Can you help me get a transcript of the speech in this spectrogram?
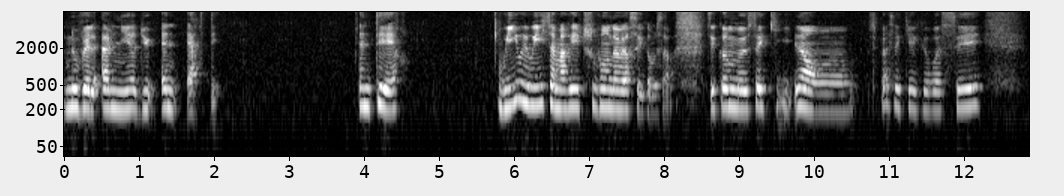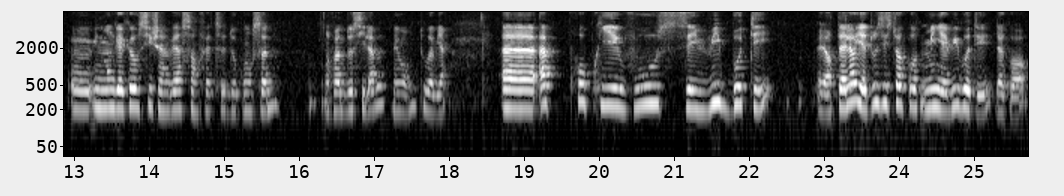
nouvel avenir du NRT. NTR. Oui, oui, oui, ça m'arrive souvent d'inverser comme ça. C'est comme euh, celle qui... Non, c'est pas celle qui est c'est euh, une mangaka aussi, j'inverse en fait de consonnes. Enfin, de syllabes, mais bon, tout va bien. Euh, appropriez-vous ces huit beautés? Alors, tout à l'heure, il y a 12 histoires courtes, mais il y a huit beautés, d'accord.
